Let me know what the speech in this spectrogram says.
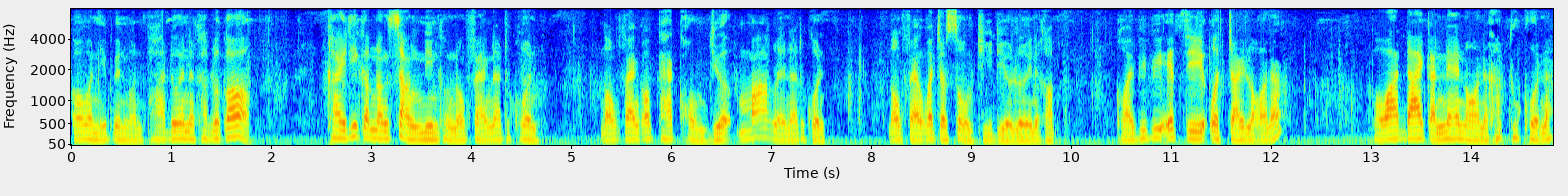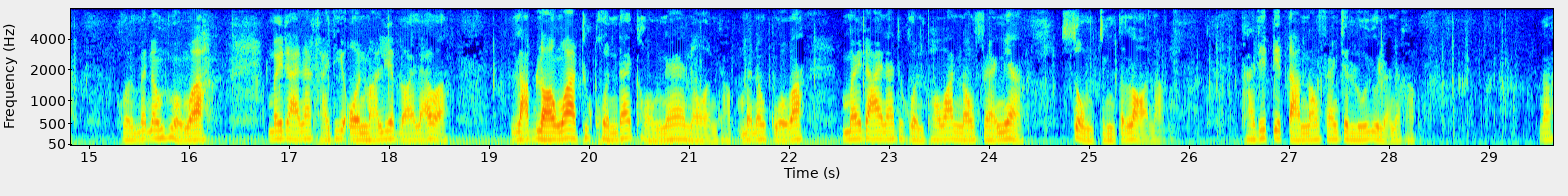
ก็วันนี้เป็นวันพระด้วยนะครับ แล้วก็ใครที่กำลังสั่งนินของน้องแฟงนะทุกคน น้องแฟงก็แพ็คของเยอะมากเลยนะทุกคน น้องแฟงก์ว่าจะส่งทีเดียวเลยนะครับ ขอให้พี่พี่เอฟซีอดใจรอนะ เพราะว่าได้กันแน่นอนนะครับ ทุกคนนะ คนไม่ต้องห่วงว่า ไม่ได้นะใครที่โอนมาเรียบร้อยแล้วอะ รับรองว่าทุกคนได้ของแน่นอนครับ ไม่ต้องกลัวว่าไม่ได้นะทุกคน เพราะว่าน้องแฟงเนี่ยส่งจริงตลอดนะใครที่ติดตามน้องแฟงจะรู้อยู่แล้วนะครับนะ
